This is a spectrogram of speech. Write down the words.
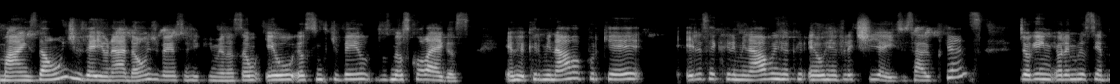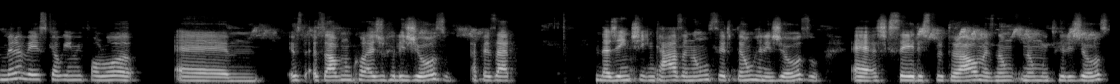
mas da onde veio, né? Da onde veio essa recriminação? Eu, eu sinto que veio dos meus colegas. Eu recriminava porque eles recriminavam e eu refletia isso, sabe? Porque antes de alguém, eu lembro assim, a primeira vez que alguém me falou, é, eu, eu estava num colégio religioso, apesar da gente em casa não ser tão religioso, é, acho que ser estrutural, mas não, não muito religioso.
